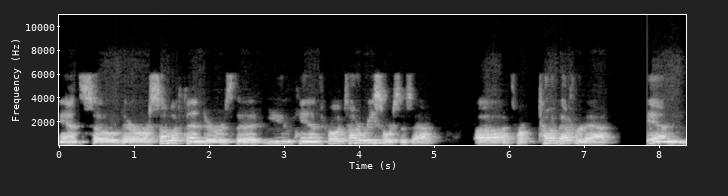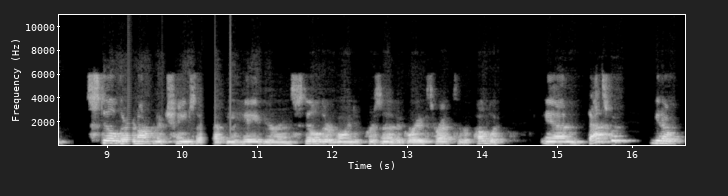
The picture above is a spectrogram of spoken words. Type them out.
And so there are some offenders that you can throw a ton of resources at, uh, a ton of effort at, and still they're not going to change that, that behavior, and still they're going to present a grave threat to the public. And that's what, you know,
